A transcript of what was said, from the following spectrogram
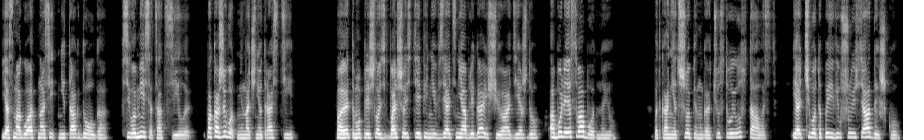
я смогу относить не так долго, всего месяц от силы, пока живот не начнет расти. Поэтому пришлось в большой степени взять не облегающую одежду, а более свободную. Под конец шопинга чувствую усталость и от чего-то появившуюся одышку.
